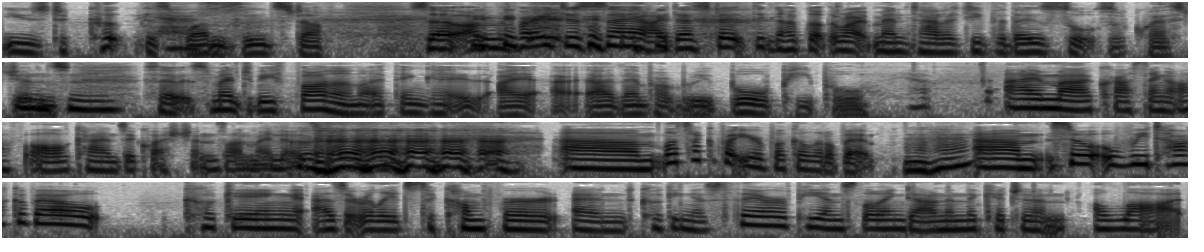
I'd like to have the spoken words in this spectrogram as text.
use to cook this one Yes. food stuff? So I'm afraid to say I just don't think I've got the right mentality for those sorts of questions. Mm-hmm. So it's meant to be fun, and I think I, I, I then probably bore people. Yep. I'm uh, crossing off all kinds of questions on my notes. Um, let's talk about your book a little bit. Um, so we talk about cooking as it relates to comfort and cooking as therapy and slowing down in the kitchen a lot.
